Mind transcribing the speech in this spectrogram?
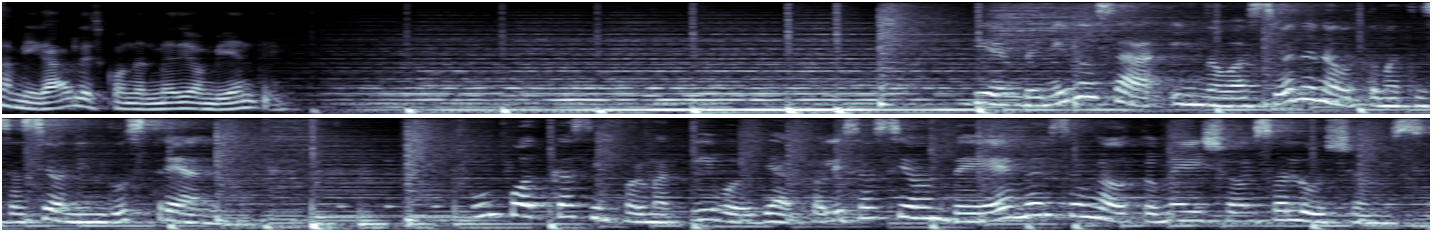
amigables con el medio ambiente. Bienvenidos a Innovación en Automatización Industrial, un podcast informativo y de actualización de Emerson Automation Solutions.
